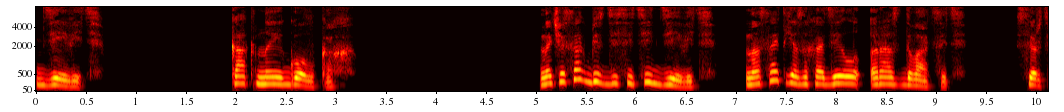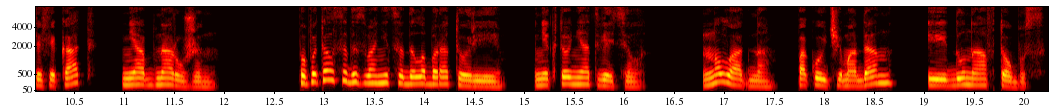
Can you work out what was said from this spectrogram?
9. Как на иголках. На часах без десяти девять. На сайт я заходил раз двадцать. Сертификат не обнаружен. Попытался дозвониться до лаборатории. Никто не ответил. Ну ладно, пакую чемодан и иду на автобус.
